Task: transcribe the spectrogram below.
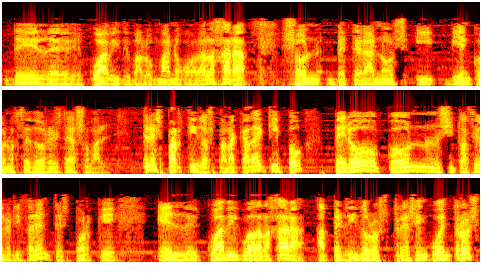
del eh, Cuavi de Balonmano Guadalajara son veteranos y bien conocedores de Asobal tres partidos para cada equipo, pero con situaciones diferentes, porque el Cuavi Guadalajara ha perdido los tres encuentros,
